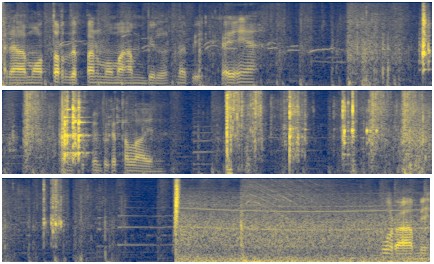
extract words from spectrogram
Ada motor depan mau ambil tapi kayaknya nasibnya berkata lain. Oh rame.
